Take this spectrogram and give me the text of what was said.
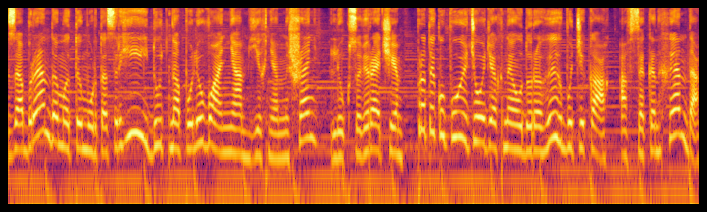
за брендами Тимур та Сергій йдуть на полювання. Їхня мішень люксові речі. Проте купують одяг не у дорогих бутіках, а в секонд-хендах,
